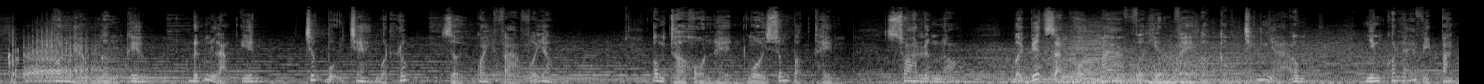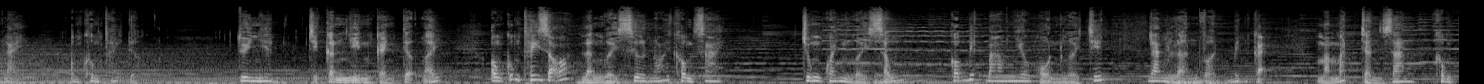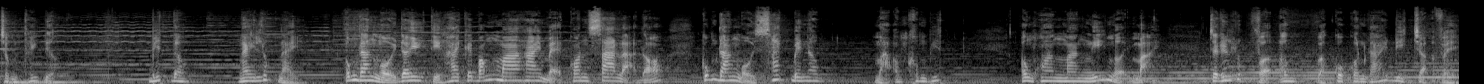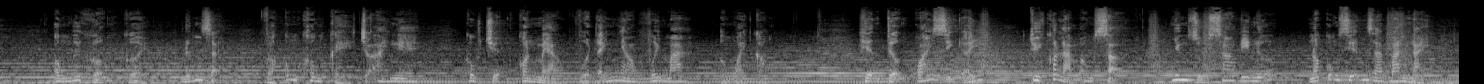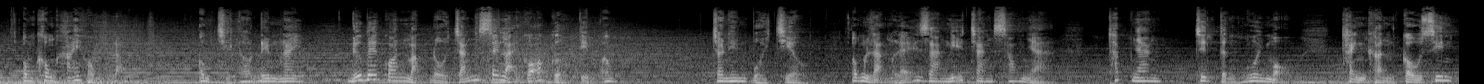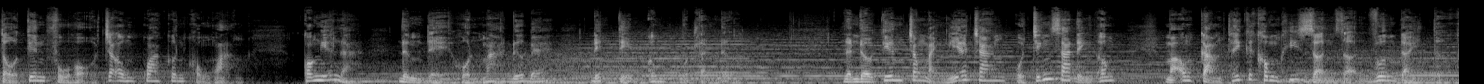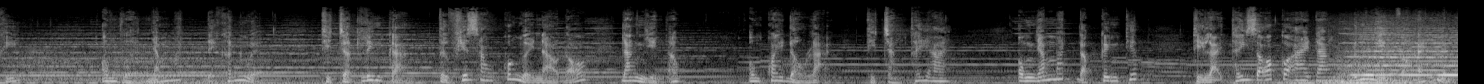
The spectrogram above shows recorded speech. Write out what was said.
Con mèo ngừng kêu, Đứng lặng yên trước bụi tre một lúc Rồi quay vào với ông. Ông thở hổn hển ngồi xuống bậc thềm, Xoa lưng nó, Bởi biết rằng hồn ma vừa hiện về ở cổng chính nhà ông. Nhưng có lẽ vì ban ngày, Ông không thấy được. Tuy nhiên, chỉ cần nhìn cảnh tượng ấy, Ông cũng thấy rõ là người xưa nói không sai. Chung quanh người sống Có biết bao nhiêu hồn người chết đang lởn vởn bên cạnh Mà mắt trần gian không trông thấy được. Biết đâu, Ngay lúc này, Ông đang ngồi đây thì hai cái bóng ma hai mẹ con xa lạ đó Cũng đang ngồi sát bên ông Mà ông không biết. Ông hoang mang nghĩ ngợi mãi, Cho đến lúc vợ ông và cô con gái đi chợ về, Ông mới gượng cười, Đứng dậy Và cũng không kể cho ai nghe Câu chuyện con mèo vừa đánh nhau với ma Ở ngoài cổng. Hiện tượng quái dị ấy Tuy có làm ông sợ nhưng dù sao đi nữa, Nó cũng diễn ra ban ngày. Ông không hái hùng lắm. Ông chỉ lo đêm nay, Đứa bé con mặc đồ trắng sẽ lại gõ cửa tìm ông. Cho nên buổi chiều, Ông lặng lẽ ra nghĩa trang sau nhà, Thắp nhang trên từng ngôi mộ, Thành khẩn cầu xin tổ tiên phù hộ cho ông qua cơn khủng hoảng. Có nghĩa là đừng để hồn ma đứa bé đến tìm ông một lần nữa. Lần đầu tiên trong mảnh nghĩa trang của chính gia đình ông mà ông cảm thấy cái không khí rợn rợn, vương đầy tử khí. Ông vừa nhắm mắt để khấn nguyện, Thì chợt linh cảm từ phía sau có người nào đó đang nhìn ông. Ông quay đầu lại thì chẳng thấy ai. Ông nhắm mắt đọc kinh tiếp Thì lại thấy rõ có ai đang đứng nhìn vào đánh mình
